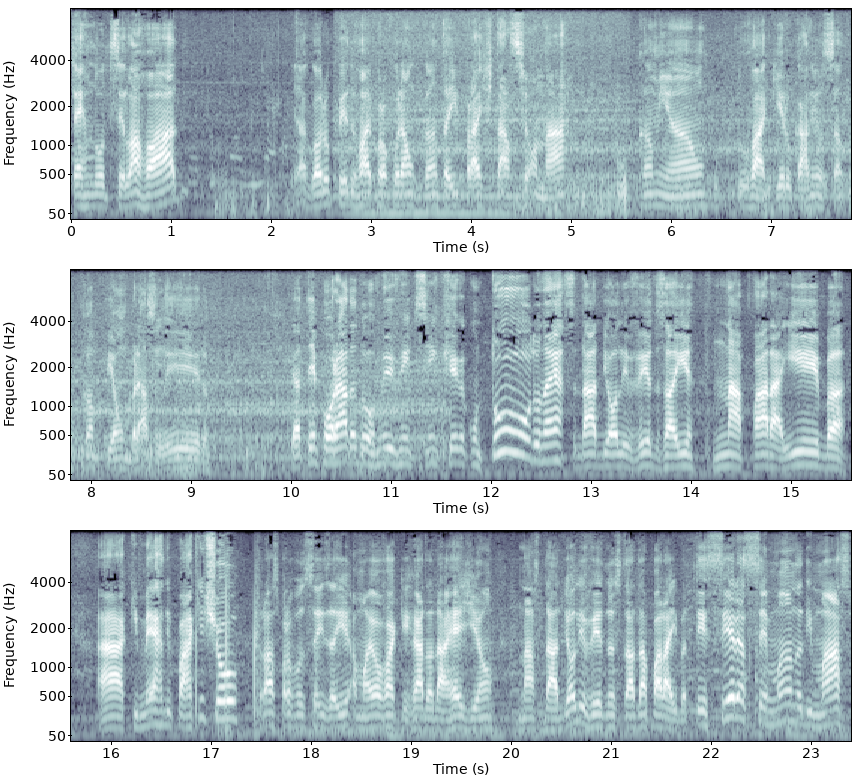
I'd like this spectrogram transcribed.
terminou de ser lavado e agora o Pedro vai procurar um canto aí para estacionar o caminhão do vaqueiro Carlinhos Santos, campeão brasileiro. E a temporada 2025 chega com tudo, né? Cidade de Oliveiras aí na Paraíba. A Quimer Parque Show traz para vocês aí a maior vaquejada da região na cidade de Oliveira, no estado da Paraíba. Terceira semana de março,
